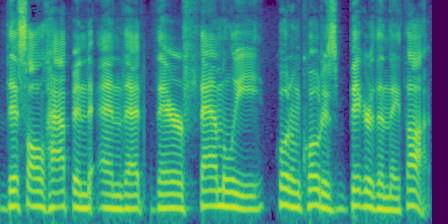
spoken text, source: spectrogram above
this all happened and that their family, quote unquote, is bigger than they thought.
